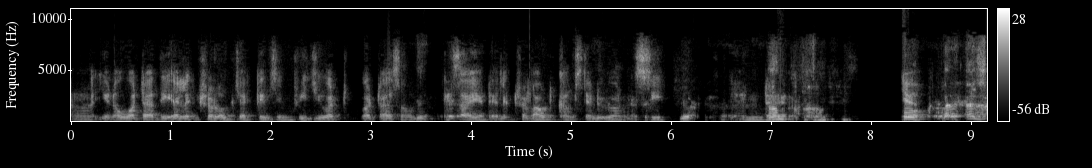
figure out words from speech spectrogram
Uh, you know, what are the electoral objectives in Fiji? What what are some desired electoral outcomes that we want to see? Yeah. And um, uh, yeah. Well, as,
